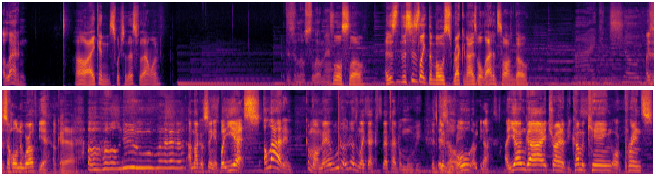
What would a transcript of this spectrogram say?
Aladdin. Oh, I can switch to this for that one. This is a little slow, man. It's a little slow. This this is like the most recognizable Aladdin song though. Is this a whole new world? Yeah. Okay. Yeah. A whole new world. I'm not gonna sing it, but yes, Aladdin. Come on, man. Who, who doesn't like that that type of movie? It's a good It's a movie. old, I mean, a, a young guy trying to become a king or prince.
